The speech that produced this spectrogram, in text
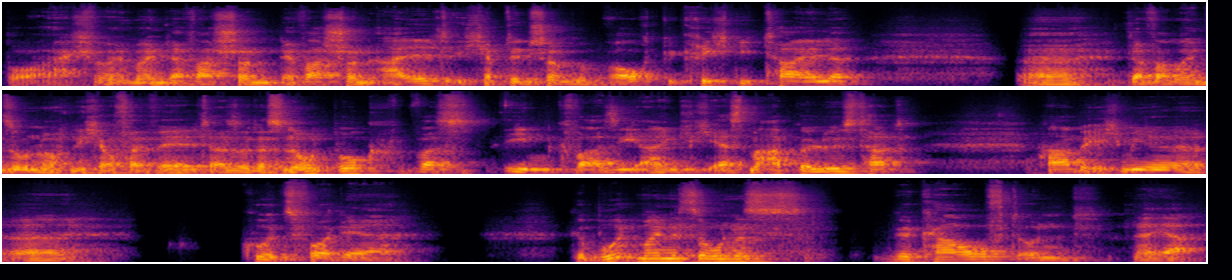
boah, ich meine, der war schon, der war schon alt. Ich habe den schon gebraucht, gekriegt die Teile. Äh, da war mein Sohn noch nicht auf der Welt. Also das Notebook, was ihn quasi eigentlich erstmal abgelöst hat, habe ich mir äh, kurz vor der Geburt meines Sohnes gekauft und naja,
